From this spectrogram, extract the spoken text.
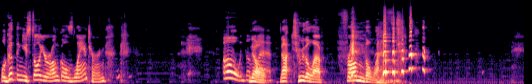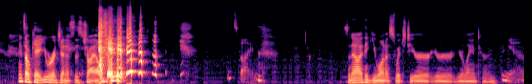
Well, good thing you stole your uncle's lantern. Oh, the no, left. not to the left. From the left. it's okay. You were a Genesis child. It's fine. so now I think you want to switch to your your your lantern. Yeah.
